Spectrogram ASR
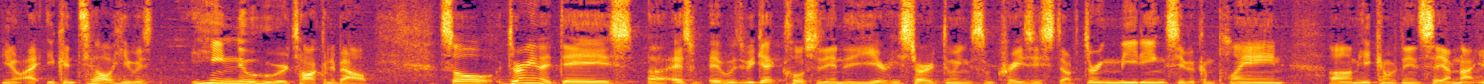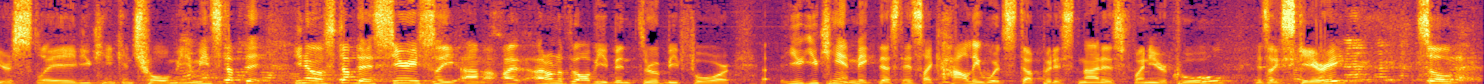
you know, I, you can tell he was, he knew who we were talking about. So during the days, uh, as, as we get closer to the end of the year, he started doing some crazy stuff. During meetings, he would complain. Um, he'd come to me and say, "I'm not your slave. You can't control me." I mean, stuff that you know, stuff that seriously. Um, I, I, don't know if all of you've been through it before. You you can't make this. It's like Hollywood stuff, but it's not as funny or cool. It's like scary. So.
